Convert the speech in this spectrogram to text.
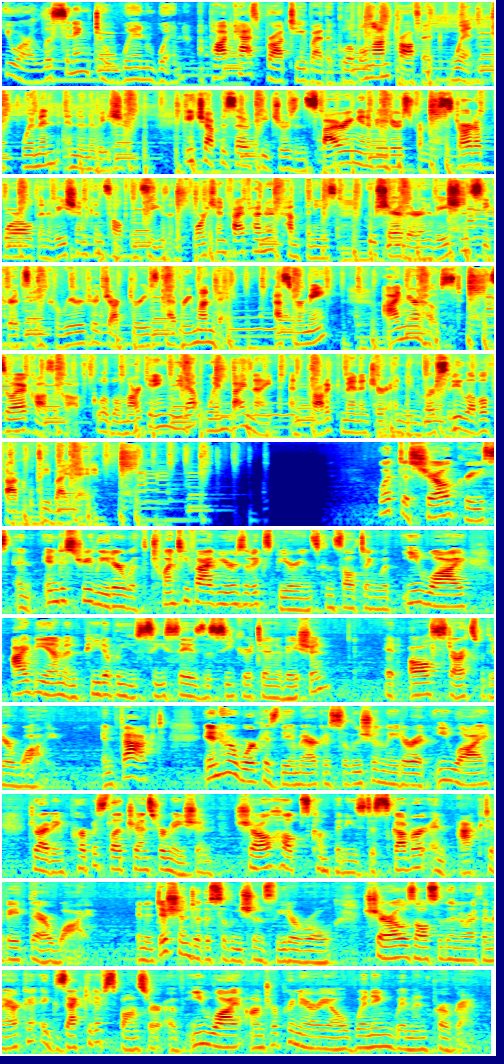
You are listening to Win Win, a podcast brought to you by the global nonprofit WIN, Women in Innovation. Each episode features inspiring innovators from the startup world, innovation consultancies, and Fortune 500 companies who share their innovation secrets and career trajectories every Monday. As for me, I'm your host, Zoya Kozakov, Global Marketing Lead at WIN by night and Product Manager and University level faculty by day. What does Cheryl Grease, an industry leader with 25 years of experience consulting with EY, IBM, and PwC, say is the secret to innovation? It all starts with your why. In fact, in her work as the America's Solution Leader at EY, driving purpose led transformation, Cheryl helps companies discover and activate their why. In addition to the solutions leader role, Cheryl is also the North America executive sponsor of EY Entrepreneurial Winning Women program.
